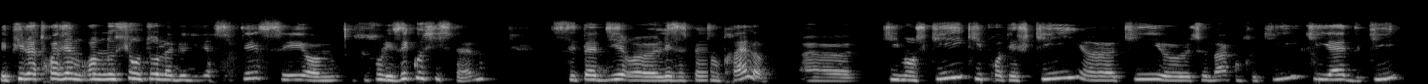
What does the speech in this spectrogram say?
Et puis la troisième grande notion autour de la biodiversité, c'est, ce sont les écosystèmes, c'est-à-dire les espèces entre elles qui mange qui, qui protège qui, qui se bat contre qui, qui aide qui.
